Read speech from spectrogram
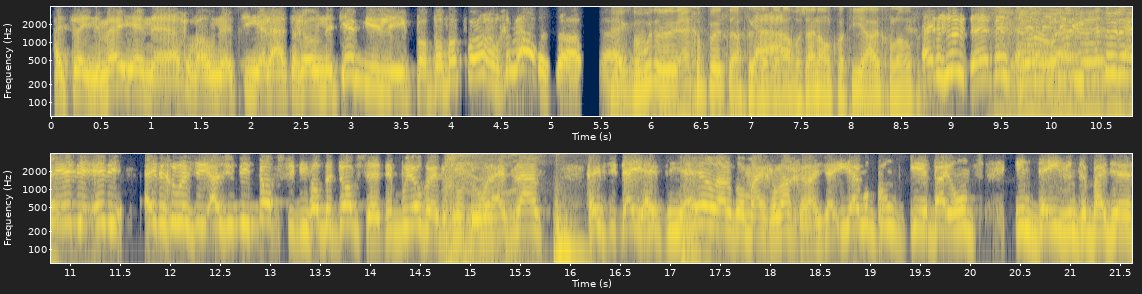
hij trainde mee en eh, gewoon eh, tien jaar later gewoon de Champions League. Pop, pop, pop, pop. Geweldig zo. Henk, we moeten er nu echt een punt achter Ja. zetten. Nou, we zijn al een kwartier uitgelopen. Hé, de groet, hè? Best ja. Hey, hey, de groet, als je- als je die ziet, die van de zet, dit moet je ook even goed doen. Want hij heeft laatst, heeft hij, nee, heeft hij heel hard om mij gelachen. Hij zei, jij moet kom een keer bij ons in Deventer, bij de,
